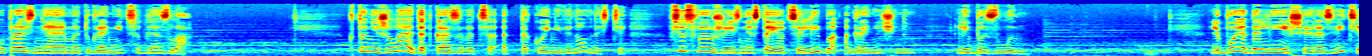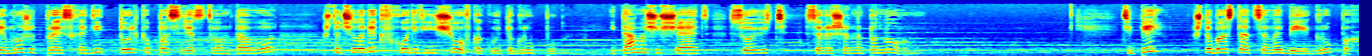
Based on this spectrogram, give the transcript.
упраздняем эту границу для зла. Кто не желает отказываться от такой невиновности, всю свою жизнь остается либо ограниченным, либо злым. Любое дальнейшее развитие может происходить только посредством того, что человек входит еще в какую-то группу и там ощущает совесть совершенно по-новому. Теперь, чтобы остаться в обеих группах,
